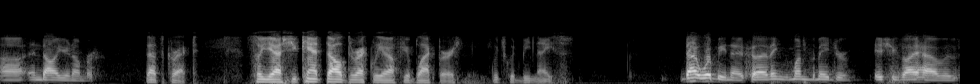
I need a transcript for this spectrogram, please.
uh, and dial your number. That's correct. So yes, you can't dial directly off your BlackBerry, which would be nice. That would be nice because I think one of the major issues I have is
